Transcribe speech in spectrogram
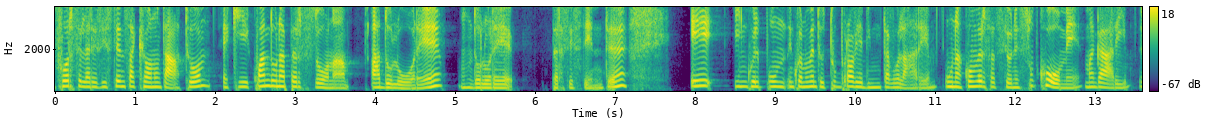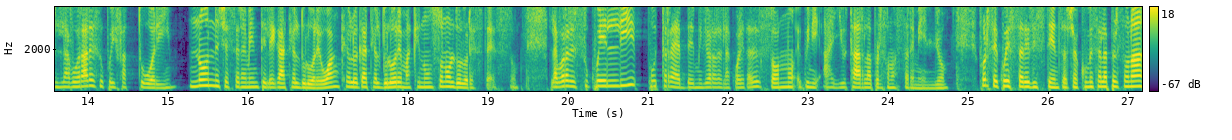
Forse la resistenza che ho notato è che quando una persona ha dolore, un dolore persistente, e in quel, pun- in quel momento tu provi ad intavolare una conversazione su come magari lavorare su quei fattori non necessariamente legati al dolore o anche legati al dolore ma che non sono il dolore stesso. Lavorare su quelli potrebbe migliorare la qualità del sonno e quindi aiutare la persona a stare meglio. Forse questa resistenza, cioè come se la persona,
